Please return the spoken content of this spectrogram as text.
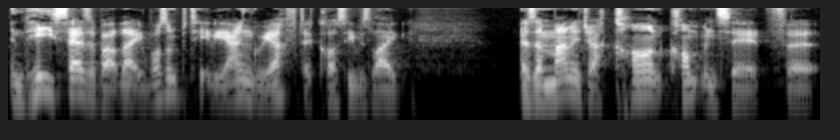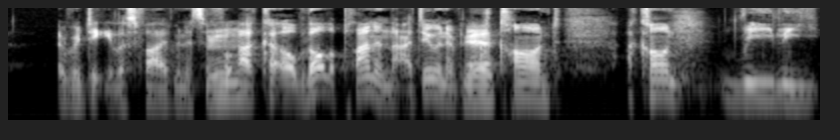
And he says about that he wasn't particularly angry after because he was like, as a manager, I can't compensate for a ridiculous five minutes of football. I with all the planning that I do and everything. Mm. Yeah. I can't, I can't really.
